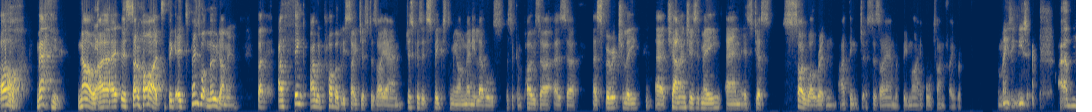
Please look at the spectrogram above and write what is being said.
Oh, Matthew. No, I, it's so hard to think. It depends what mood I'm in. But I think I would probably say just as I am, just because it speaks to me on many levels as a composer, as, a, as spiritually, uh, challenges me, and it's just so well written. I think just as I am would be my all time favorite. Amazing music. Um,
